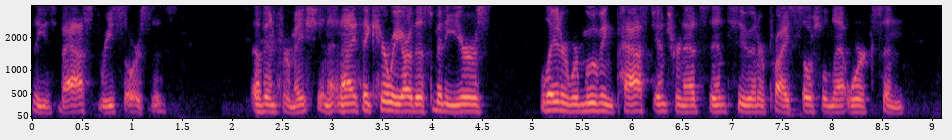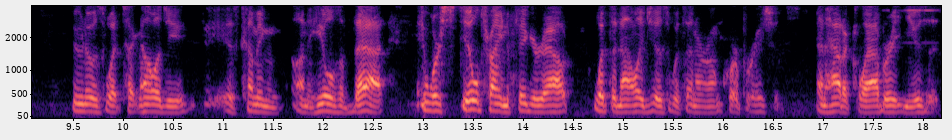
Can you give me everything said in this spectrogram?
these vast resources of information. And I think here we are this many years later, we're moving past intranets into enterprise social networks and who knows what technology is coming on the heels of that. And we're still trying to figure out what the knowledge is within our own corporations and how to collaborate and use it.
